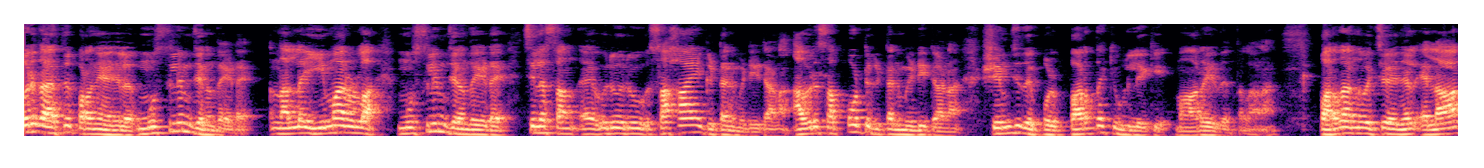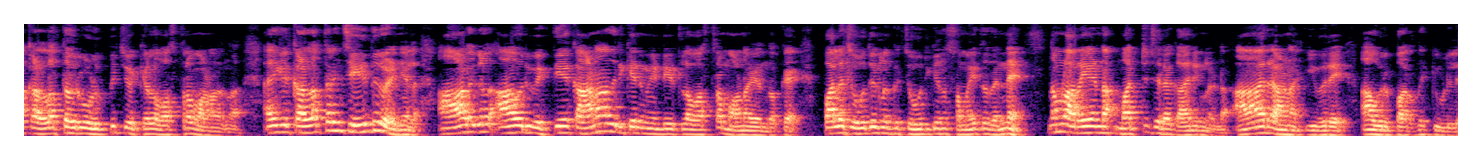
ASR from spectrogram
ഒരു തരത്തിൽ പറഞ്ഞു കഴിഞ്ഞാൽ മുസ്ലിം ജനതയുടെ നല്ല ഈമാനുള്ള മുസ്ലിം ജനതയുടെ ചില ഒരു ഒരു സഹായം കിട്ടാൻ വേണ്ടിയിട്ടാണ്. ആ ഒരു സപ്പോർട്ട് കിട്ടാൻ വേണ്ടിയിട്ടാണ് ഷംജിദ് ഇപ്പോൾ പർദ്ദയ്ക്കുള്ളിലേക്ക് മാറിയത് എന്നുള്ളതാണ്. പർദ്ദ എന്ന് വെച്ച് കഴിഞ്ഞാൽ എല്ലാ കള്ളത്തവരും ഒളിപ്പിച്ചു വെക്കാനുള്ള വസ്ത്രമാണോ എന്ന്. അല്ലെങ്കിൽ കള്ളത്തരം ചെയ്തു കഴിഞ്ഞാൽ ആളുകൾ ആ ഒരു വ്യക്തിയെ കാണാതിരിക്കാൻ വേണ്ടിയിട്ടുള്ള വസ്ത്രമാണോ എന്നൊക്കെ പല ചോദ്യങ്ങളൊക്കെ ചോദിക്കുന്ന സമയത്ത് തന്നെ നമ്മൾ അറിയേണ്ട മറ്റു ചില കാര്യങ്ങളുണ്ട്. ആരാണ് ഇവരെ ആ ഒരു പർദ്ദയ്ക്കുള്ളിൽ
